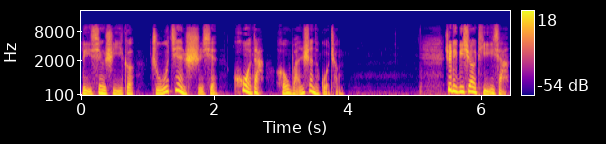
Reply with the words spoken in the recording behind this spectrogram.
理性是一个逐渐实现、扩大和完善的过程。这里必须要提一下，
